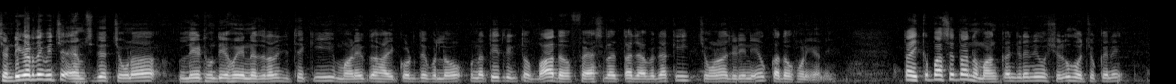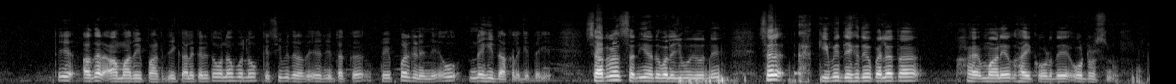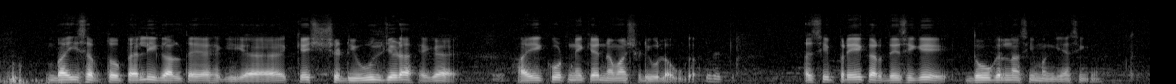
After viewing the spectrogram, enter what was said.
ਚੰਡੀਗੜ੍ਹ ਦੇ ਵਿੱਚ ਐਮਸੀ ਦੀਆਂ ਚੋਣਾਂ ਲੇਟ ਹੁੰਦੀਆਂ ਹੋਈਆਂ ਨਜ਼ਰ ਆ ਰਹੀਆਂ, ਜਿੱਥੇ ਕਿ ਮਾਣਯੋਗ ਹਾਈ ਕੋਰਟ ਦੇ ਵੱਲੋਂ 29 ਤਰੀਕ ਤੋਂ ਬਾਅਦ ਫੈਸਲਾ ਦਿੱਤਾ ਜਾਵੇਗਾ ਕਿ ਚੋਣਾਂ ਜਿਹੜੀਆਂ ਨੇ ਉਹ ਕਦੋਂ ਹੋਣੀਆਂ ਨੇ। ਤਾਂ ਇੱਕ ਪਾਸੇ ਤਾਂ ਨਾਮਾਂਕਨ ਜਿਹੜੇ ਨੇ ਉਹ ਸ਼ੁਰੂ ਹੋ ਚੁੱਕੇ ਨੇ ਤੇ ਅਗਰ ਆਮ ਆਦਮੀ ਪਾਰਟੀ ਦੀ ਗੱਲ ਕਰੀਏ ਤਾਂ ਉਹਨਾਂ ਵੱਲੋਂ ਕਿਸੇ ਵੀ ਤਰ੍ਹਾਂ ਦੇ ਅਜੇ ਤੱਕ ਪੇਪਰ ਜਿਹੜੇ ਨੇ ਉਹ ਨਹੀਂ ਦਾਖਲ ਕੀਤੇ ਗਏ। ਸਰ ਨਾਲ ਸਨੀ ਅਦਵਾਲੇ ਜੀ ਮੌਜੂਦ ਨੇ। ਸਰ, ਕਿਵੇਂ ਦੇਖਦੇ ਹੋ ਪਹਿਲਾਂ ਤਾਂ ਹਾ- ਮਾਣਯੋਗ ਹਾਈ ਕੋਰਟ ਦੇ ਆਰਡਰਸ ਨੂੰ? ਬਾਈ, ਸਭ ਤੋਂ ਪਹਿਲੀ ਗੱਲ ਤਾਂ ਇਹ ਹੈਗੀ ਹੈ ਕਿ ਸ਼ਡਿਊਲ ਜਿਹੜਾ ਹੈਗਾ ਹਾਈ ਕੋਰਟ ਨੇ ਕਿਹਾ ਨਵਾਂ ਸ਼ਡਿਊਲ ਆਊਗਾ। ਅਸੀਂ ਪ੍ਰੇ ਕਰਦੇ ਸੀਗੇ, ਦੋ ਗੱਲਾਂ ਸੀ ਮੰਗੀਆਂ ਸੀਗੀਆਂ।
